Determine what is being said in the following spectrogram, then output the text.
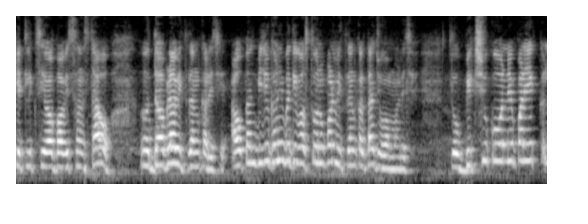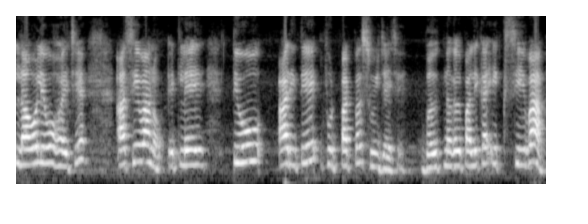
કેટલીક સેવાભાવી સંસ્થાઓ ધાબળા વિતરણ કરે છે. આ ઉપરાંત બીજી ઘણી બધી વસ્તુઓનું પણ વિતરણ કરતા જોવા મળે છે. તો ભિક્ષુકોને પણ એક લાવો લેવો હોય છે. આ સેવાનો એટલે તેઓ આ રીતે ફૂટપાથ પર સૂઈ જાય છે. ભરૂચ નગરપાલિકા એક સેવા,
